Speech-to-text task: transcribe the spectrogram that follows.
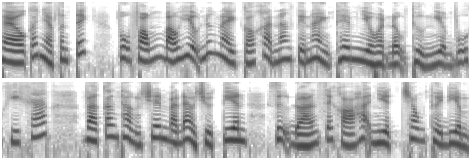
Theo các nhà phân tích, vụ phóng báo hiệu nước này có khả năng tiến hành thêm nhiều hoạt động thử nghiệm vũ khí khác và căng thẳng trên bán đảo Triều Tiên dự đoán sẽ khó hạ nhiệt trong thời điểm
